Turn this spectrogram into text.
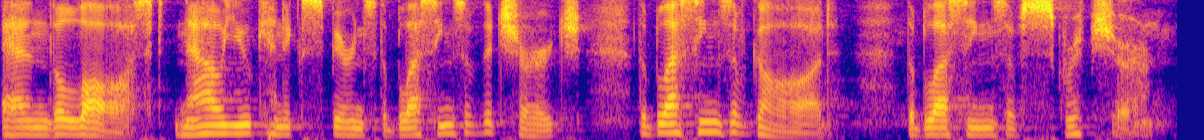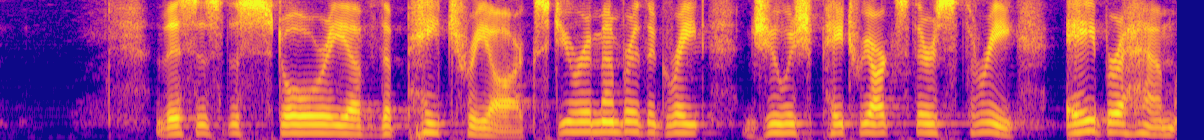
and the lost? Now you can experience the blessings of the church, the blessings of God the blessings of Scripture. This is the story of the patriarchs. Do you remember the great Jewish patriarchs? There's three Abraham,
